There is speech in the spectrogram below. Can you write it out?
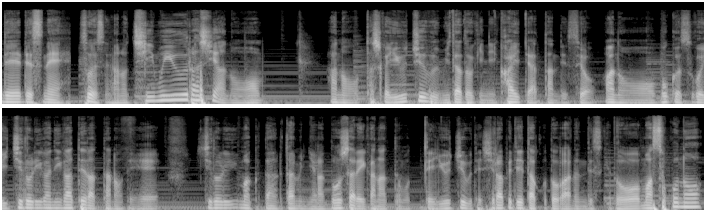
でですね、そうですね、あの、チームユーラシアの、あの、確か YouTube 見た時に書いてあったんですよ。あの、僕すごい位置取りが苦手だったので、位置取り上手くなるためにはどうしたらいいかなって思って YouTube で調べてたことがあるんですけど、まあそこの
